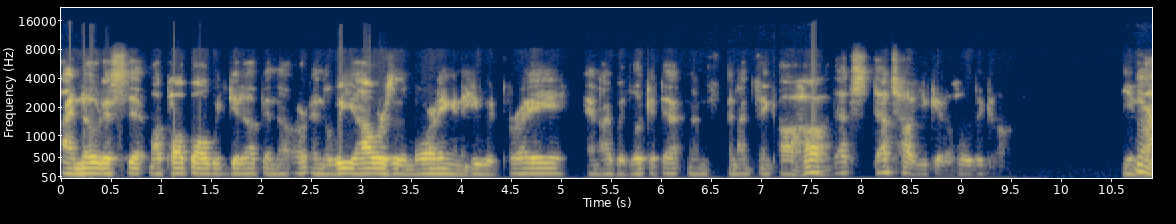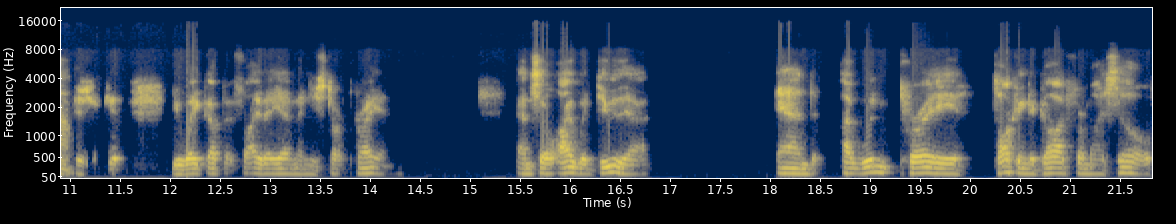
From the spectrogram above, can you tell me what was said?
i noticed that my papa would get up in the in the wee hours of the morning and he would pray and i would look at that and, and i'd think aha that's that's how you get a hold of god. You know yeah. you get you wake up at 5 a.m and you start praying. And so i would do that and i wouldn't pray talking to God for myself,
